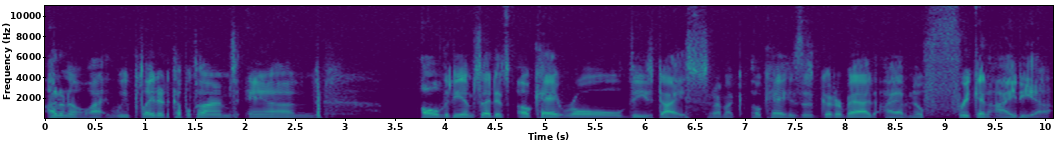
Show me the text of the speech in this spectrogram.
I don't know. I, we played it a couple times, and all the DM said is, okay, roll these dice. And I'm like, okay, is this good or bad? I have no freaking idea.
